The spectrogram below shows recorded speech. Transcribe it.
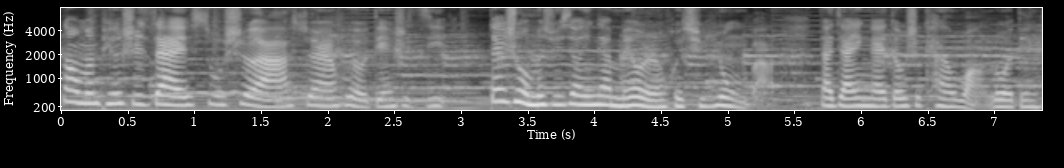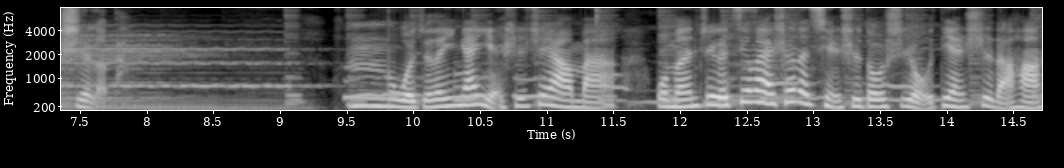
那我们平时在宿舍啊，虽然会有电视机，但是我们学校应该没有人会去用吧？大家应该都是看网络电视了吧？嗯，我觉得应该也是这样吧。我们这个境外生的寝室都是有电视的哈。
